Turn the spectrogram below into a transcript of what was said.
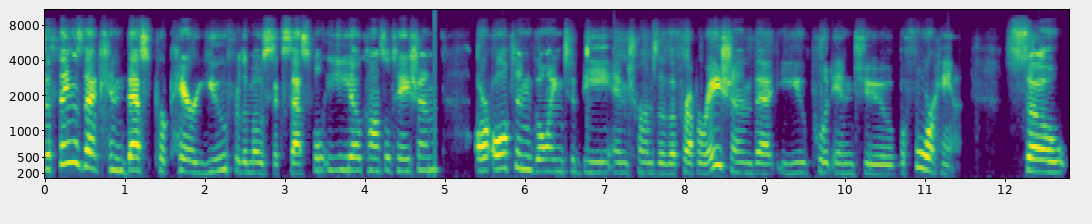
the things that can best prepare you for the most successful EEO consultation are often going to be in terms of the preparation that you put into beforehand. So,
